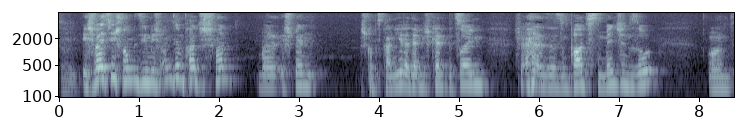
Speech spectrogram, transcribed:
So. Ich weiß nicht, warum sie mich unsympathisch fand, weil ich bin, ich glaube, das kann jeder, der mich kennt, bezeugen. Ich bin einer der sympathischsten Menschen so. Und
